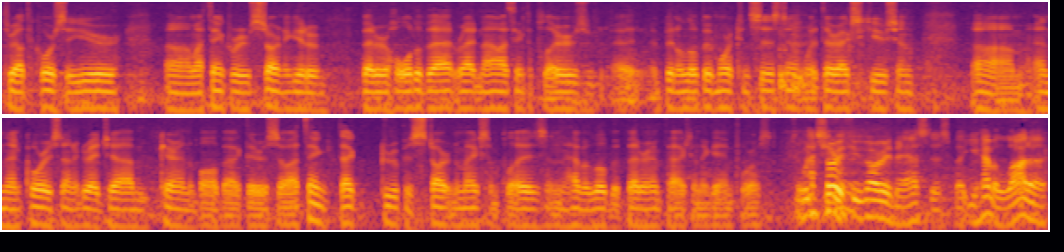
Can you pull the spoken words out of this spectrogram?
throughout the course of the year. Um, I think we're starting to get a better hold of that right now. I think the players have been a little bit more consistent with their execution. Um, and then Corey's done a great job carrying the ball back there. So I think that group is starting to make some plays and have a little bit better impact in the game for us. So I'm sorry if you've already been asked this, but you have a lot of,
